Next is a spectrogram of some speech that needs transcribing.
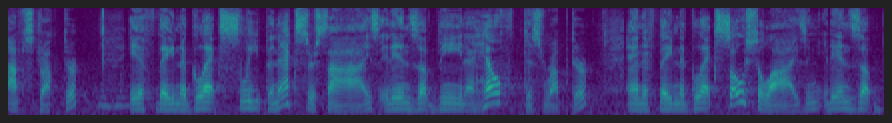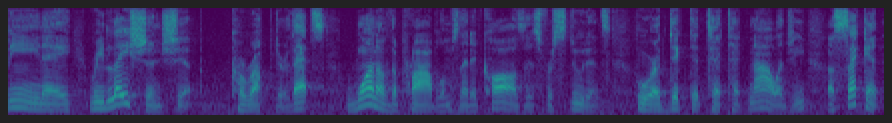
obstructor. Mm-hmm. If they neglect sleep and exercise, it ends up being a health disruptor. And if they neglect socializing, it ends up being a relationship corruptor. That's one of the problems that it causes for students who are addicted to technology. A second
